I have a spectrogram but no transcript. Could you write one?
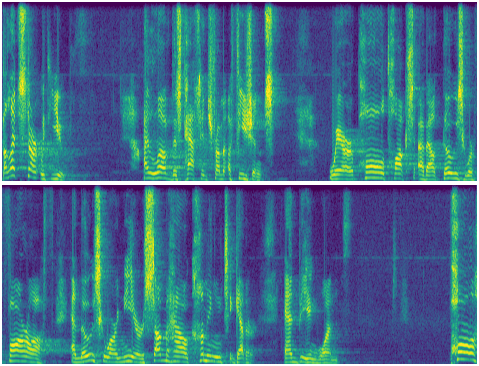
But let's start with you. I love this passage from Ephesians where Paul talks about those who are far off and those who are near somehow coming together and being one. Paul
